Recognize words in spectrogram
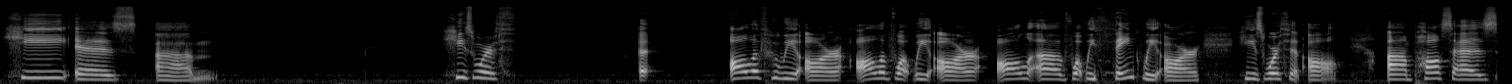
He is, um, He's worth uh, all of who we are, all of what we are, all of what we think we are. He's worth it all. Um, Paul says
